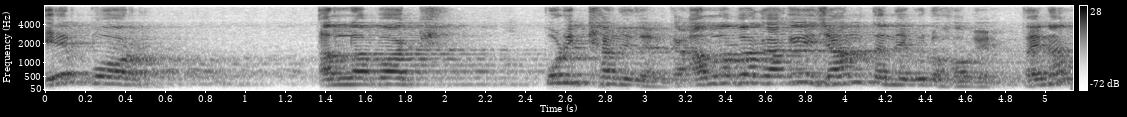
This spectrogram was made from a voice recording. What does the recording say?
এরপর আল্লাহ পাক পরীক্ষা নিলেন। আল্লাহ পাক আগেই জানতেন এগুলো হবে, তাই না?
